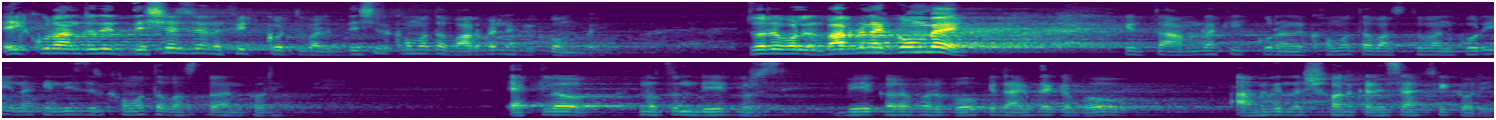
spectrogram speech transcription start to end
এই কোরআন যদি দেশের সাথে ফিট করতে পারি, দেশের ক্ষমতা বাড়বে নাকি কমবে? জোরে বলেন, বাড়বে নাকি কমবে? কিন্তু আমরা কি কোরআনের ক্ষমতা বাস্তবায়ন করি নাকি নিজের ক্ষমতা বাস্তবায়ন করি? এক লোক নতুন বিয়ে করছে। বিয়ে করার পর বউকে ডাক দেখে, বউ, আমি কিন্তু সরকারি চাকরি করি।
